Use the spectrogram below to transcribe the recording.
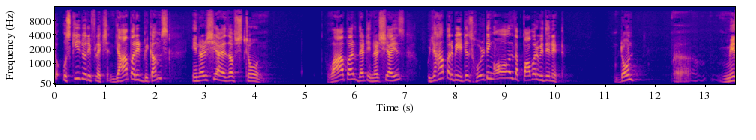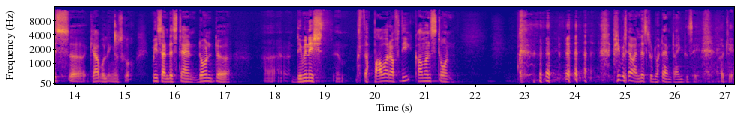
तो उसकी जो रिफ्लेक्शन यहाँ पर it becomes inertia as of stone वहाँ पर दैट इनर्शिया इज़ यहाँ पर भी it is holding all the power within it don't miss क्या बोलेंगे उसको uh, uh, diminish the power of the common stone. People have understood what I am trying to say. Okay.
